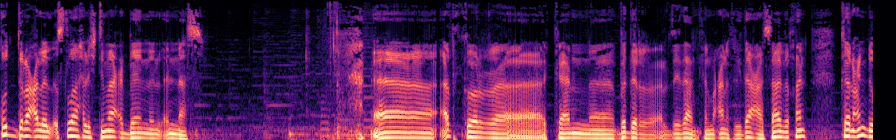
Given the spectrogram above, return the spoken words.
قدرة على الإصلاح الاجتماعي بين الناس. آه أذكر آه كان بدر الزيدان كان معنا في الإذاعة سابقا كان عنده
